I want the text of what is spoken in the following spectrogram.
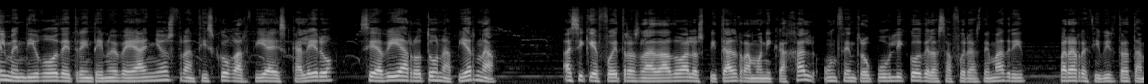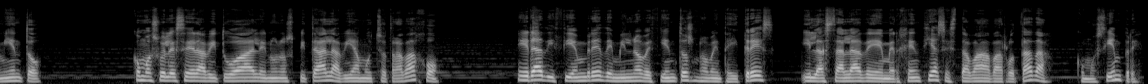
El mendigo de 39 años, Francisco García Escalero, se había roto una pierna, así que fue trasladado al Hospital Ramón y Cajal, un centro público de las afueras de Madrid, para recibir tratamiento. Como suele ser habitual en un hospital, había mucho trabajo. Era diciembre de 1993 y la sala de emergencias estaba abarrotada, como siempre.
